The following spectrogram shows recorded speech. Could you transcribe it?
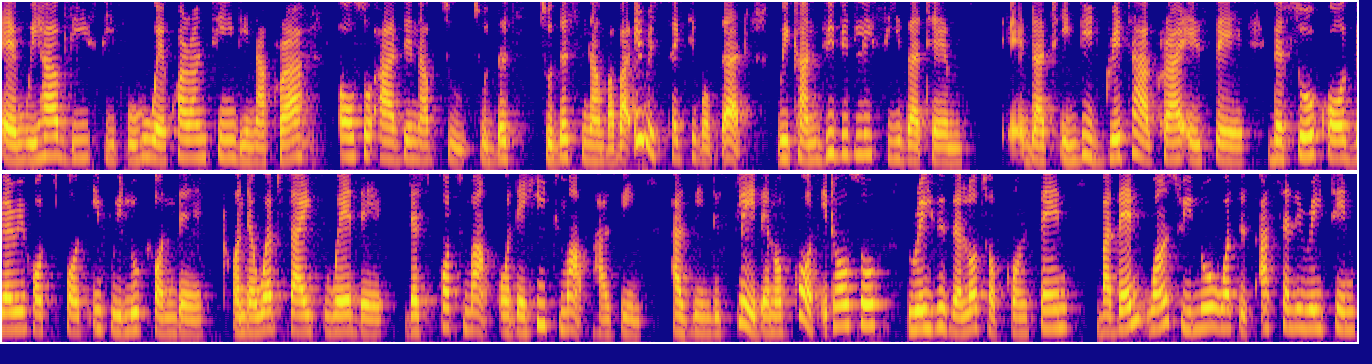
um, we have these people who were quarantined in accra also adding up to, to this to this number. But irrespective of that, we can vividly see that um, that indeed Greater Accra is uh, the so-called very hot spot. If we look on the on the websites where the the spot map or the heat map has been has been displayed, and of course it also raises a lot of concern. But then once we know what is accelerating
